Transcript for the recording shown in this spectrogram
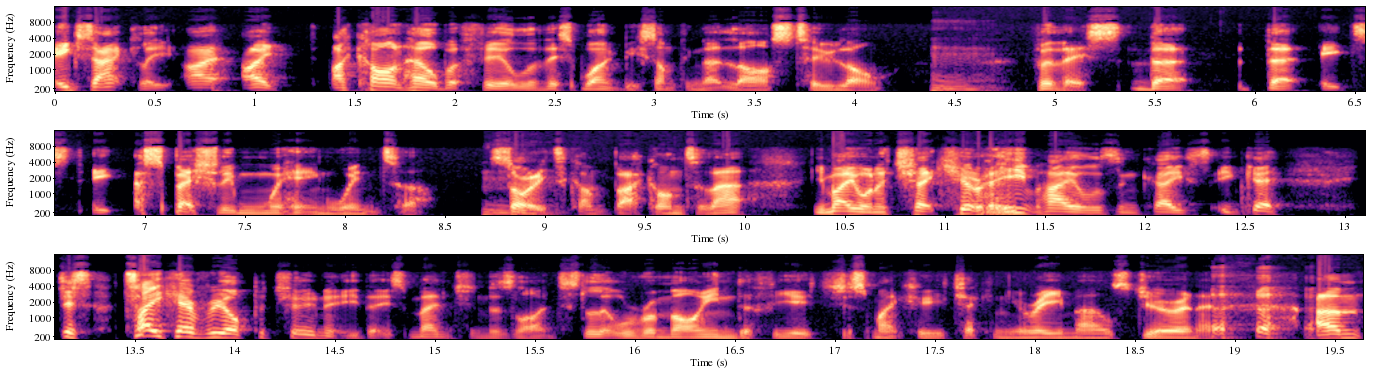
Exactly. I, I I can't help but feel that this won't be something that lasts too long hmm. for this. That that it's it, especially when we're hitting winter. Hmm. Sorry to come back onto that. You may want to check your emails in case in case just take every opportunity that is mentioned as like just a little reminder for you to just make sure you're checking your emails during it. um,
